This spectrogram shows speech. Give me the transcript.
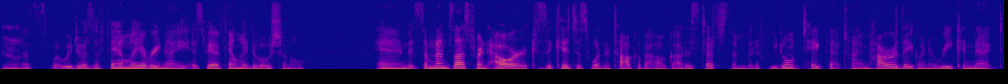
yeah. That's what we do as a family every night is we have family devotional. And it sometimes lasts for an hour because the kids just want to talk about how God has touched them. But if we don't take that time, how are they going to reconnect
